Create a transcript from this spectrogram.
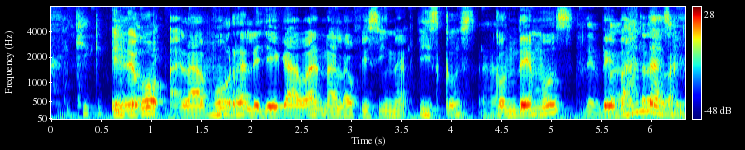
¿Qué- qué Y luego a la morra le llegaban a la oficina discos Ajá. con demos De de, ba- bandas, güey.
